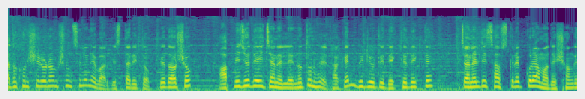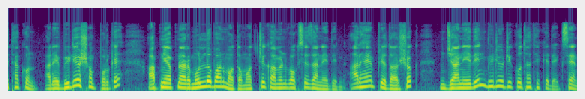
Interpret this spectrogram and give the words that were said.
এতক্ষণ শিরোনাম শুনছিলেন এবার বিস্তারিত। প্রিয় দর্শক, আপনি যদি এই চ্যানেলে নতুন হয়ে থাকেন, ভিডিওটি দেখতে দেখতে চ্যানেলটি সাবস্ক্রাইব করে আমাদের সঙ্গে থাকুন। আর এই ভিডিও সম্পর্কে আপনি আপনার মূল্যবান মতামতটি কমেন্ট বক্সে জানিয়ে দিন। আর হ্যাঁ প্রিয় দর্শক, জানিয়ে দিন ভিডিওটি কোথা থেকে দেখছেন।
